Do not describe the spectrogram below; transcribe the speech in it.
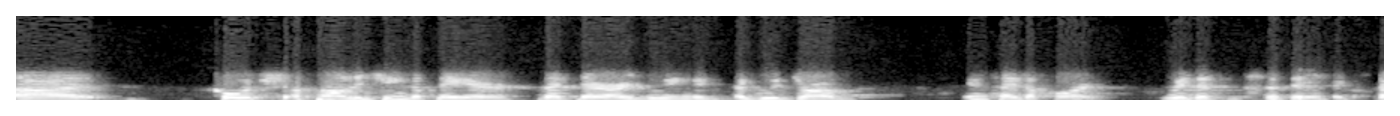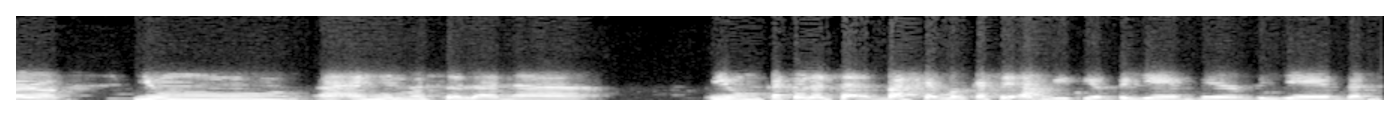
uh, coach acknowledging the player that they are doing a, a good job inside the court with the statistics. Pero yung aahin mo sila na yung katulad sa basketball kasi MVP of the game, player of the game, best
